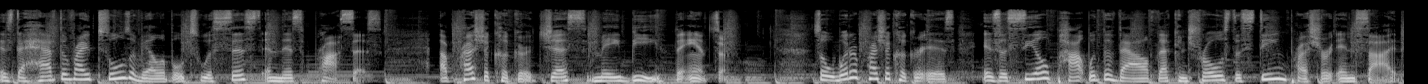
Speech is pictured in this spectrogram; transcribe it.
is to have the right tools available to assist in this process. A pressure cooker just may be the answer. So what a pressure cooker is, is a sealed pot with a valve that controls the steam pressure inside.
